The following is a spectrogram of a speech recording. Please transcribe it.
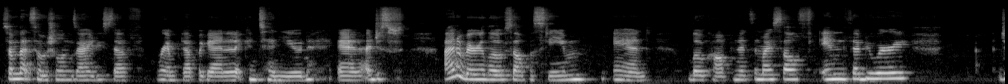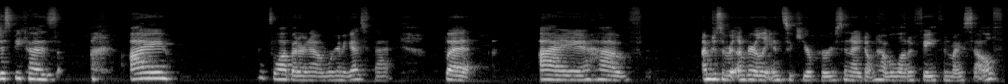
some of that social anxiety stuff ramped up again and it continued. And I just, I had a very low self esteem and low confidence in myself in February just because I, it's a lot better now. We're going to get to that. But I have I'm just a, a really insecure person. I don't have a lot of faith in myself,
